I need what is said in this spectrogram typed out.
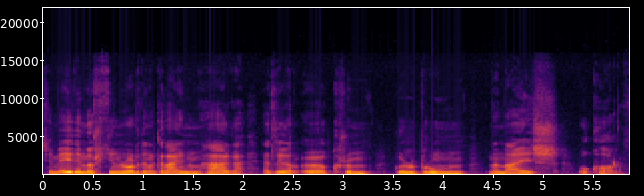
sem eðimörkin er orðin að grænum haga ellegar ökrum, gulbrúnum með mæs og korn.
